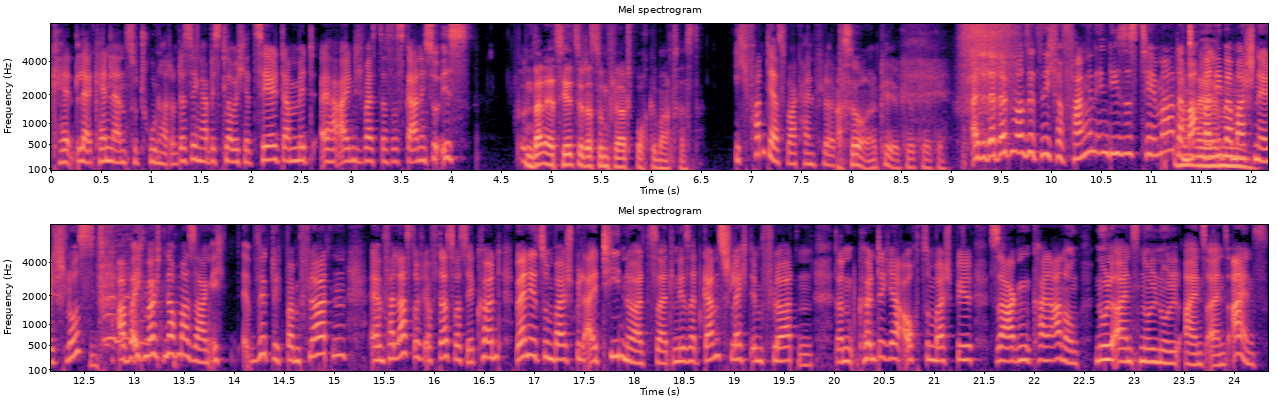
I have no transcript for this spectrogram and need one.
kenn kennenlernen zu tun hat. Und deswegen habe ich es, glaube ich, erzählt, damit er eigentlich weiß, dass es gar nicht so ist. Und dann erzählst du, dass du einen Flirtspruch gemacht hast. Ich fand ja, es war kein Flirt. Ach so, okay, okay, okay, okay. Also da dürfen wir uns jetzt nicht verfangen in dieses Thema. Da machen wir lieber Ähm. mal schnell Schluss. Aber ich möchte noch mal sagen, ich äh, wirklich beim Flirten ähm, verlasst euch auf das, was ihr könnt. Wenn ihr zum Beispiel IT-Nerds seid und ihr seid ganz schlecht im Flirten, dann könnt ihr ja auch zum Beispiel sagen, keine Ahnung, 0100111.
